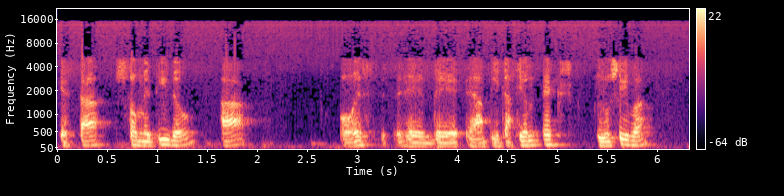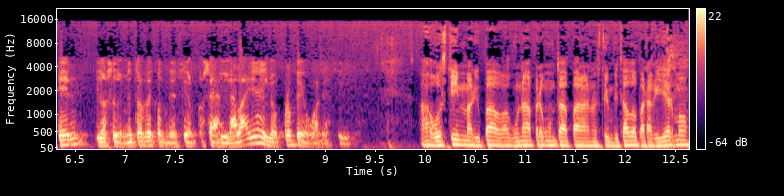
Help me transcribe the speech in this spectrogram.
que está sometido a o es eh, de aplicación exclusiva en los elementos de contención, o sea, en la valla y los propios guardias civiles. Agustín Maripao, ¿alguna pregunta para nuestro invitado, para Guillermo?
